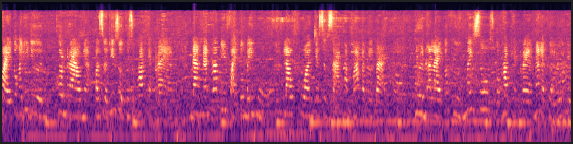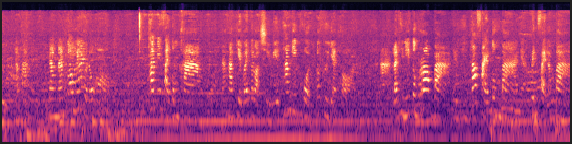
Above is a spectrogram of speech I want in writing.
ฝ่ายตรงอายุยืน คนเราเนี่ยประเสริฐที่สุดคือสุขภาพแข็งแรง ดังนั้นถ้ามีฝ่ายตรงใบหู เราควรจะศึกษาธรรมะปฏิบัติ ยืนอะไรก็คือไม่สู้สุขภาพแข็งแรงนั่นแหละคืออายุยืนนะคะ ดังนั้นก็ไม่ควรเอาออก มีสายตรงคางนะคะเก็บไว้ตลอดชีวิต ถ้ามีขนก็คืออย่าถอนอ่าแล้วทีนี้ตรงรอบบ่าเนี่ยถ้าสายตรงบ่าเนี่ยเป็นสายลำบาก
